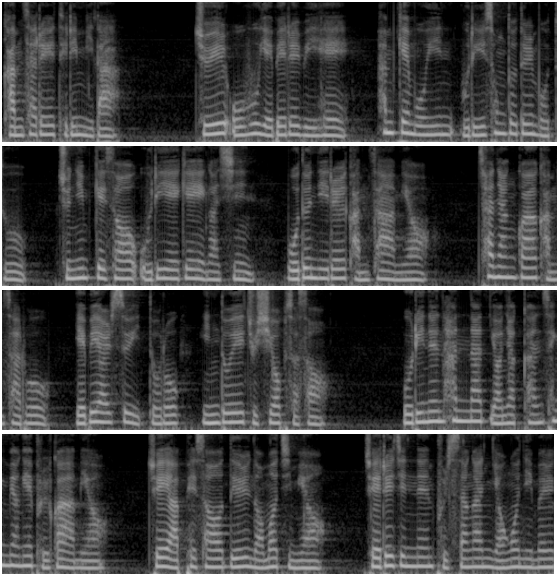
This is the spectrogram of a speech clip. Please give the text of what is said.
감사를 드립니다. 주일 오후 예배를 위해 함께 모인 우리 성도들 모두 주님께서 우리에게 행하신 모든 일을 감사하며 찬양과 감사로 예배할 수 있도록 인도해 주시옵소서. 우리는 한낱 연약한 생명에 불과하며 죄 앞에서 늘 넘어지며 죄를 짓는 불쌍한 영혼임을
